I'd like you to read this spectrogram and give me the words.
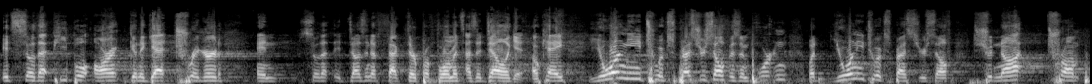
It's so that people aren't going to get triggered and so that it doesn't affect their performance as a delegate. Okay, your need to express yourself is important, but your need to express yourself should not trump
